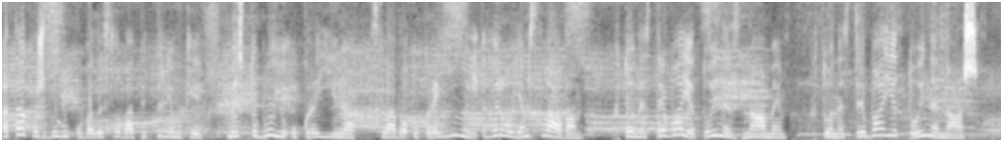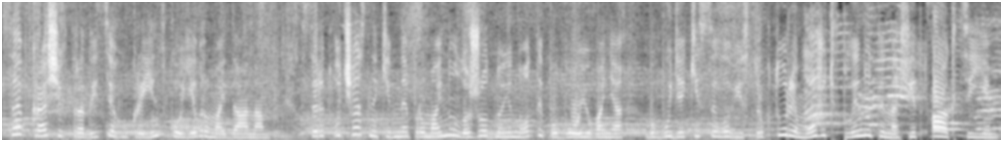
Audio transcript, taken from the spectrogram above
а також вигукували слова підтримки Ми з тобою, Україно! Слава Україні! Героям слава! Хто не стрибає, той не з нами. Хто не стрибає, той не наш. Це в кращих традиціях українського Євромайдана. Серед учасників не промайнуло жодної ноти побоювання, бо будь-які силові структури можуть вплинути на хід акції.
